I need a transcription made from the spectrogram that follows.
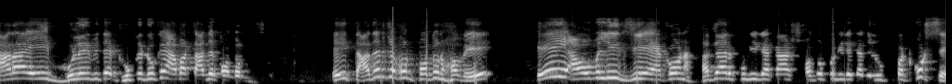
তারা এই ভুলের ভিতরে ঢুকে ঢুকে আবার তাদের পতন এই তাদের যখন পতন হবে, এই আওয়ামী লীগ যে এখন হাজার কোটি টাকা, শত কোটি টাকা যে লুটপাট করছে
